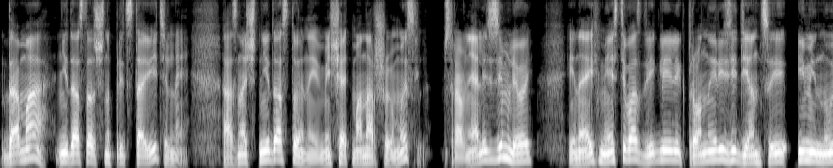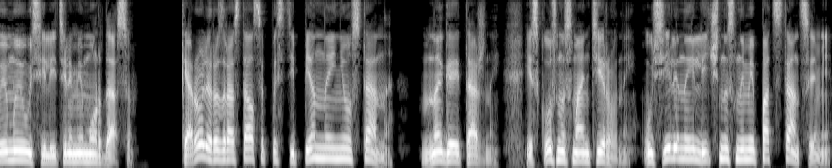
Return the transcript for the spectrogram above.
Дома, недостаточно представительные, а значит, недостойные вмещать монаршую мысль, сравнялись с землей, и на их месте воздвигли электронные резиденции, именуемые усилителями Мурдаса. Король разрастался постепенно и неустанно, многоэтажный, искусно смонтированный, усиленный личностными подстанциями,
